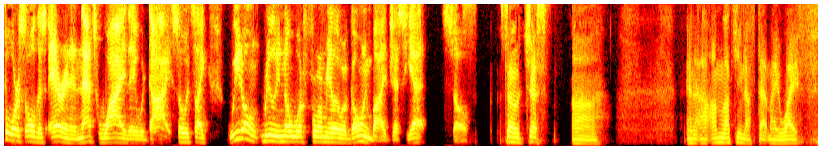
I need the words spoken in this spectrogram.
force all this air in and that's why they would die. So it's like we don't really know what formula we're going by just yet. So so just uh and i'm lucky enough that my wife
